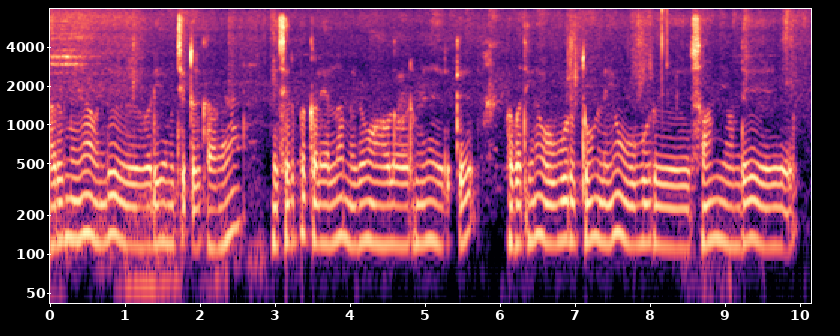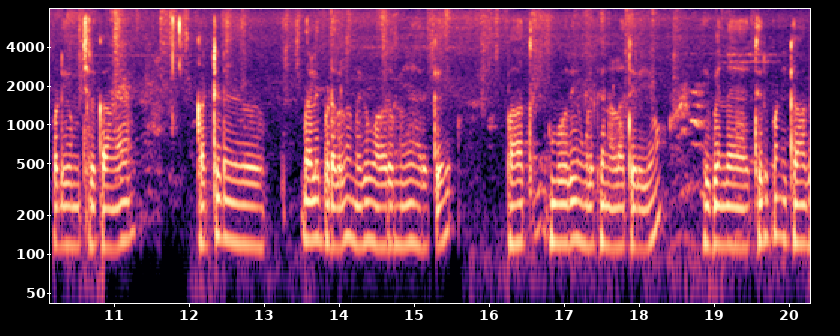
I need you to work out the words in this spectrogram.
அருமையாக வந்து வடிவமைச்சிட்டு இருக்காங்க. இந்த சிற்பக்கலையெல்லாம் மிகவும் அவ்வளோ அருமையாக இருக்குது இப்போ பார்த்திங்கன்னா ஒவ்வொரு தூண்லேயும் ஒவ்வொரு சாமியை வந்து வடிவமைச்சிருக்காங்க. கட்டிட வேலைப்பாடுகள்லாம் மிகவும் அருமையாக இருக்குது பார்க்கும்போதே உங்களுக்கு நல்லா தெரியும். இப்போ இந்த திருப்பணிக்காக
